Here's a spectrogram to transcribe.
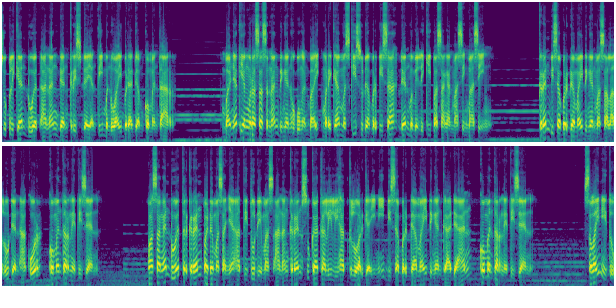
cuplikan duet Anang dan Kris Dayanti menuai beragam komentar. Banyak yang merasa senang dengan hubungan baik mereka meski sudah berpisah dan memiliki pasangan masing-masing. Keren bisa berdamai dengan masa lalu dan akur, komentar netizen. Pasangan duet terkeren pada masanya Attitude Mas Anang keren suka kali lihat keluarga ini bisa berdamai dengan keadaan, komentar netizen. Selain itu,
